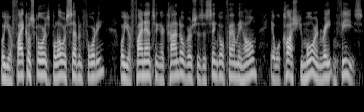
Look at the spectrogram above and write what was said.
or your FICO score is below a 740 or you're financing a condo versus a single family home, it will cost you more in rate and fees.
